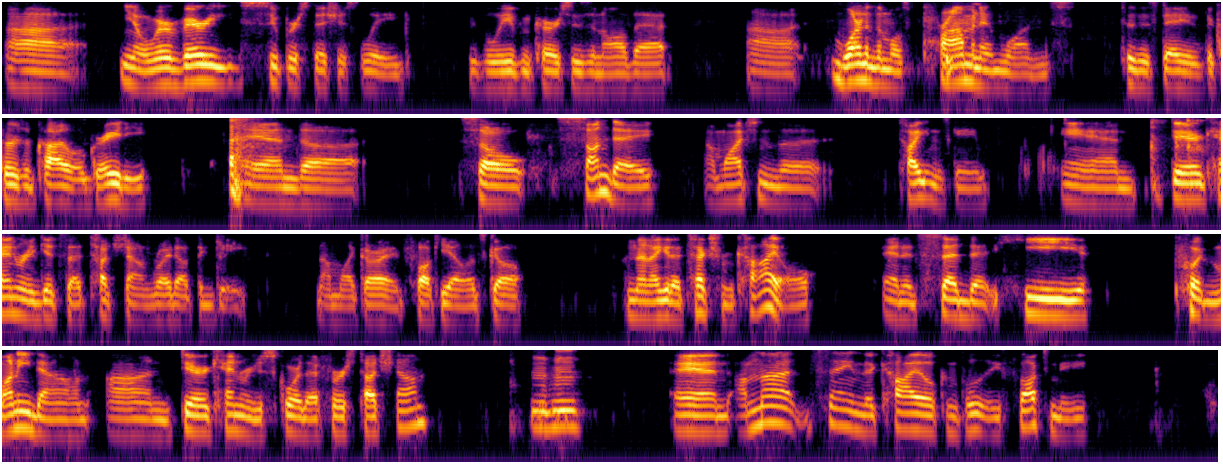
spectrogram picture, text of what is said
uh, you know, we're a very superstitious league. We believe in curses and all that. Uh, one of the most prominent ones to this day is the curse of Kyle O'Grady, and uh, so Sunday I'm watching the Titans game, and Derrick Henry gets that touchdown right out the gate, and I'm like, all right, fuck yeah, let's go. And then I get a text from Kyle and it said that he put money down on Derrick Henry to score that first touchdown. hmm And I'm not saying that Kyle completely fucked me,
